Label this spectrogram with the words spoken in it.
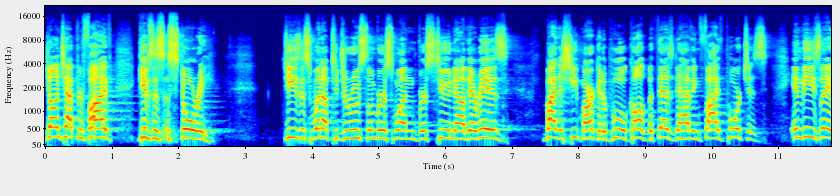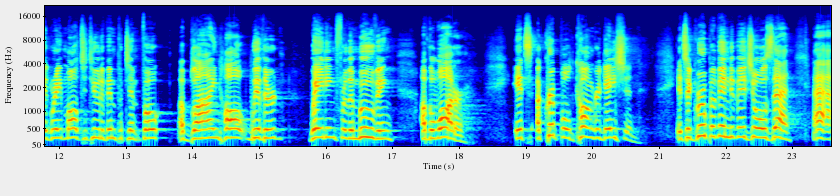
John chapter 5 gives us a story. Jesus went up to Jerusalem, verse 1, verse 2. Now there is by the sheep market a pool called Bethesda, having five porches. In these lay a great multitude of impotent folk, of blind, halt, withered, waiting for the moving of the water. It's a crippled congregation. It's a group of individuals that uh,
